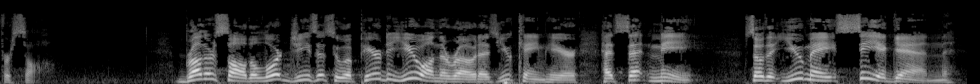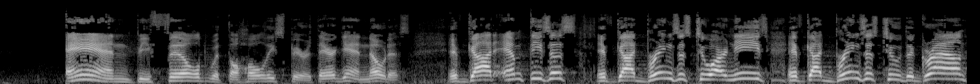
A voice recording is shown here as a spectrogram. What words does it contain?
for Saul. Brother Saul, the Lord Jesus, who appeared to you on the road as you came here, has sent me so that you may see again and be filled with the Holy Spirit. There again, notice. If God empties us, if God brings us to our knees, if God brings us to the ground,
